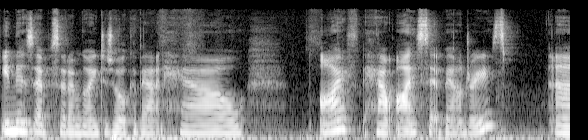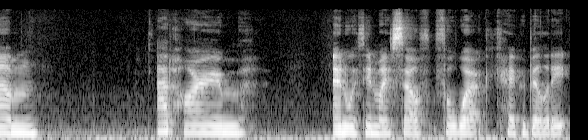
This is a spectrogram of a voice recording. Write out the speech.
in this episode, I'm going to talk about how I how I set boundaries um, at home and within myself for work capability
